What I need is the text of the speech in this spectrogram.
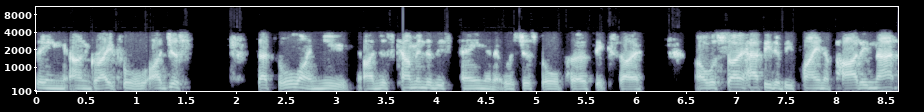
being ungrateful. I just, that's all I knew. I just come into this team and it was just all perfect. So I was so happy to be playing a part in that.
